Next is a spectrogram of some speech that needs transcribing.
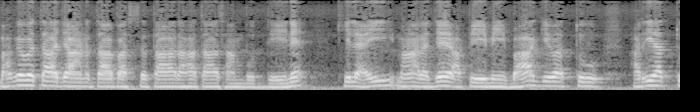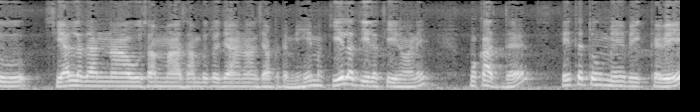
භගවතා ජානතා පස්සතා රහතා සම්බුද්දේන කියලායි මහරජ අපේ මේ භාග්‍යවත් වූ හරියත් වූ සියල්ල දන්නා වූ සම්මා සම්බුද්ධ ඥානංශ අපිට මෙහෙම කියලා තියලා තියෙනවානේ මොකද්ද? ඒතතුම් මේ බික්කවේ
